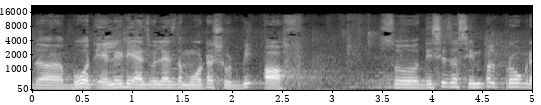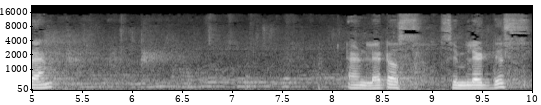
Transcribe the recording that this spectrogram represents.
the both LED as well as the motor should be off so this is a simple program. And let us simulate this.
